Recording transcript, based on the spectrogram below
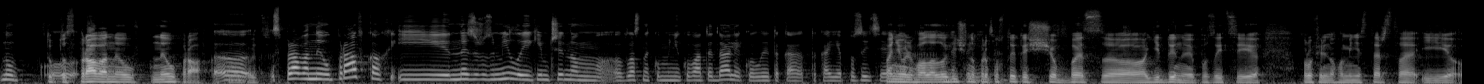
Ну, Тобто справа не у не у правках, е, мабуть. справа не у правках, і не зрозуміло, яким чином е, власне комунікувати далі, коли така, така є позиція. Пані Ольго, але логічно припустити, що без єдиної позиції профільного міністерства і е,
